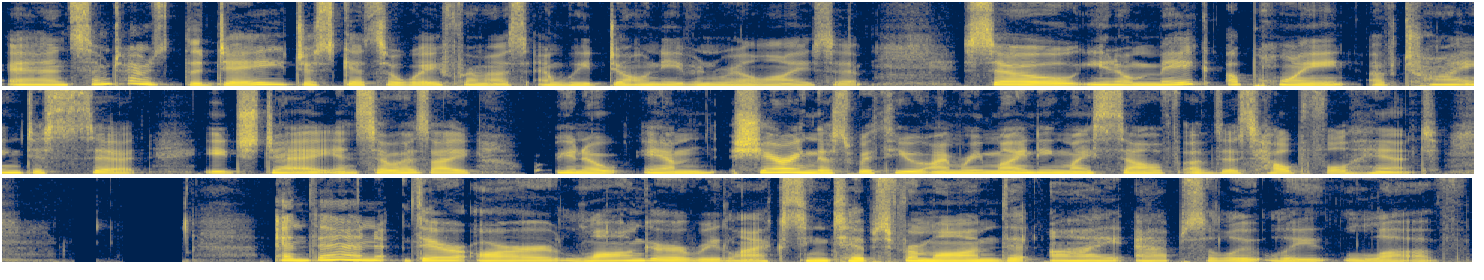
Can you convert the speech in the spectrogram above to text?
And sometimes the day just gets away from us and we don't even realize it. So, you know, make a point of trying to sit each day. And so as I you know, am sharing this with you, I'm reminding myself of this helpful hint. And then there are longer relaxing tips for mom that I absolutely love.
